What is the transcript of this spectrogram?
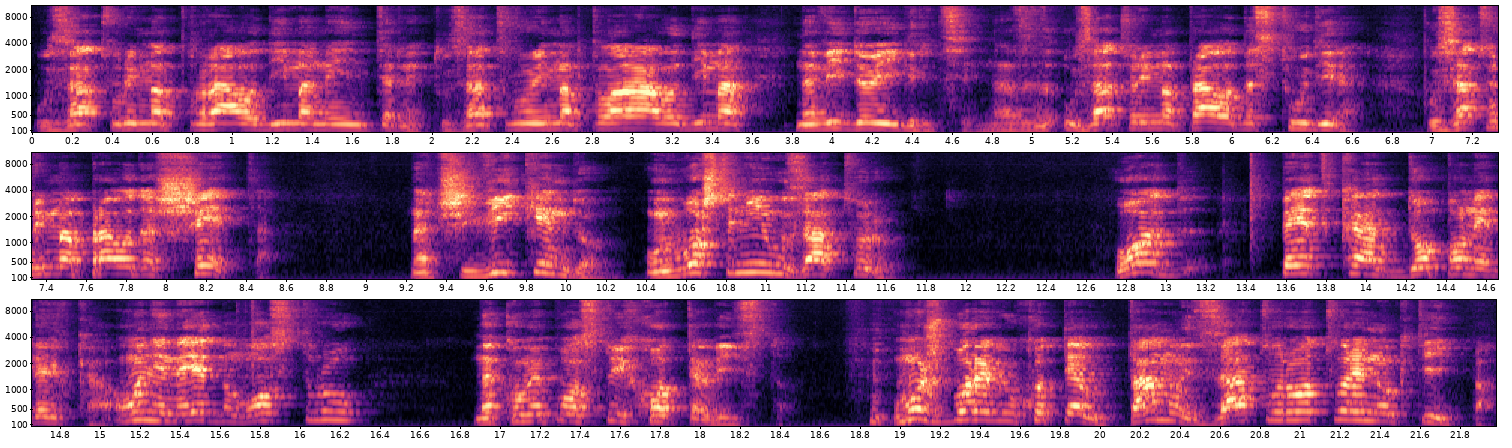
u zatvoru ima pravo da ima na internet, u zatvoru ima pravo da ima na video igrice, na, u zatvoru ima pravo da studira, u zatvoru ima pravo da šeta. Znači vikendom, on uopšte nije u zatvoru. Od petka do ponedeljka. On je na jednom ostrovu na kome postoji hotel isto. Možeš boravi u hotelu, tamo je zatvor otvorenog tipa.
